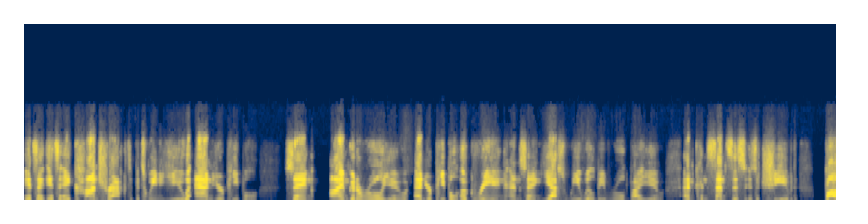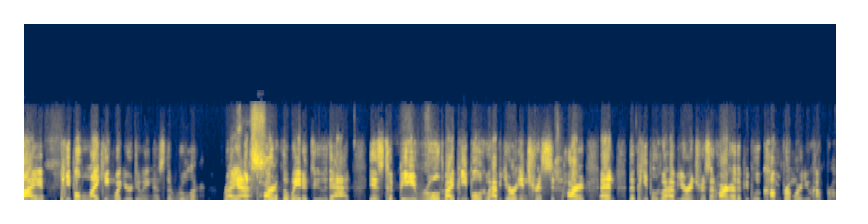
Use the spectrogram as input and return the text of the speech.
It's a it's a contract between you and your people, saying I'm going to rule you, and your people agreeing and saying yes, we will be ruled by you. And consensus is achieved by people liking what you're doing as the ruler right? Yes. and part of the way to do that is to be ruled by people who have your interests at heart and the people who have your interests at heart are the people who come from where you come from.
